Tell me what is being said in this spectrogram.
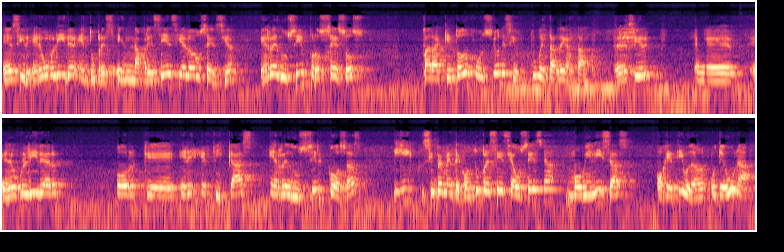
es decir, eres un líder en, tu en la presencia y la ausencia, es reducir procesos para que todo funcione sin tú estar desgastando. Es decir, eh, eres un líder porque eres eficaz en reducir cosas y simplemente con tu presencia ausencia movilizas objetivos de, una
